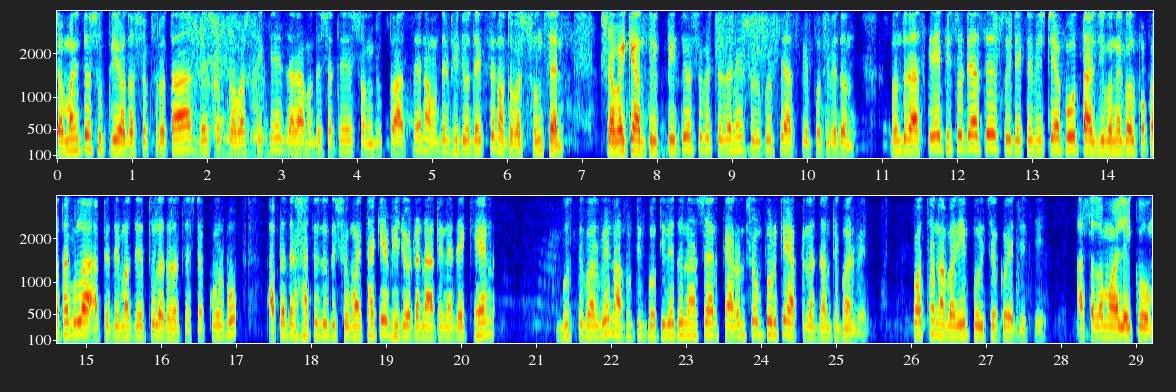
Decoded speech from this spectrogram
সম্মানিত সুপ্রিয় দর্শক শ্রোতা, দেশ ও প্রবাস থেকে যারা আমাদের সাথে সংযুক্ত আছেন, আমাদের ভিডিও দেখছেন অথবা শুনছেন, সবাইকে আন্তরিক প্রীতি ও শুভেচ্ছা জানিয়ে শুরু করছি আজকের প্রতিবেদন। বন্ধুরা, আজকের এপিসোডে আছে সুইট একটা মিষ্টি আপু, তার জীবনের গল্প কথাগুলো আপনাদের মাঝে তুলে ধরার চেষ্টা করব। আপনাদের হাতে যদি সময় থাকে, ভিডিওটা না টেনে দেখেন, বুঝতে পারবেন আপুটির প্রতিবেদনে আসার কারণ সম্পর্কে আপনারা জানতে পারবেন। কথা না বাড়িয়ে পরিচয় করে দিচ্ছি। আসসালামু আলাইকুম।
